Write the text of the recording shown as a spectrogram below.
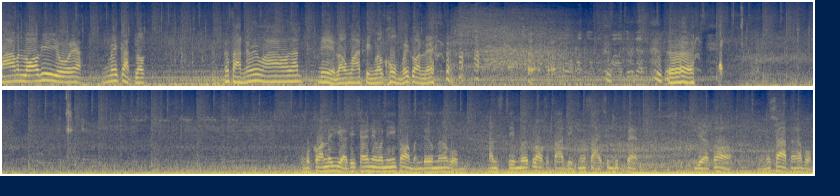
ปลามันรอพี่อยู่เนี่ยมันไม่กัดหรอกถ้าสันไม่มาเพราะงั้น นี่เรามาถึงเราข่มไว้ก่อนเลย เอออุปกรณ์และเหยื่อที่ใช้ในวันนี้ก็เหมือนเดิมนะครับผม คันสตรีมเวิร์กลอกสตาร์ดิกนะสาย0.8เหยื่อก็ ธรรมชาตินะครับผม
